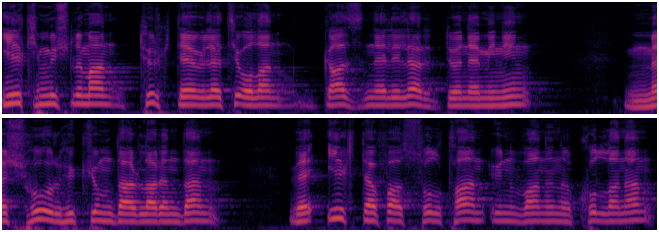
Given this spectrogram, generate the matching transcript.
İlk Müslüman Türk devleti olan Gazneliler döneminin meşhur hükümdarlarından ve ilk defa sultan ünvanını kullanan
